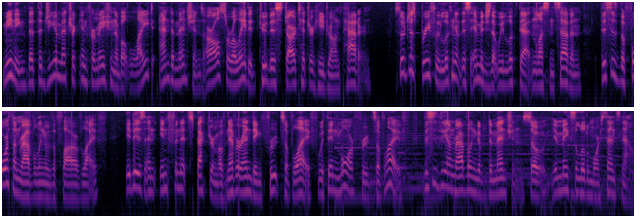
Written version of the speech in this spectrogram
meaning that the geometric information about light and dimensions are also related to this star tetrahedron pattern. So just briefly looking at this image that we looked at in lesson 7, this is the fourth unraveling of the flower of life. It is an infinite spectrum of never-ending fruits of life within more fruits of life. This is the unraveling of dimensions, so it makes a little more sense now,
